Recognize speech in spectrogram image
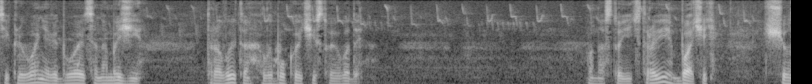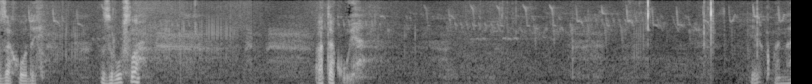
Всі клювання відбуваються на межі трави та глибокої чистої води. Вона стоїть в траві, бачить, що заходить з русла, атакує. Як мене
